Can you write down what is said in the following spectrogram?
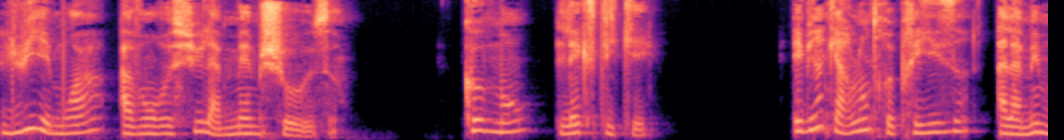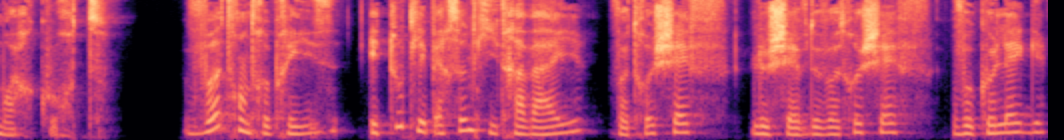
lui et moi avons reçu la même chose. Comment l'expliquer? Eh bien car l'entreprise a la mémoire courte. Votre entreprise et toutes les personnes qui y travaillent, votre chef, le chef de votre chef, vos collègues,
